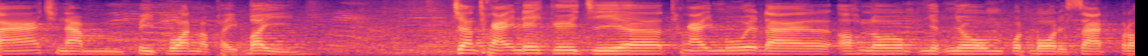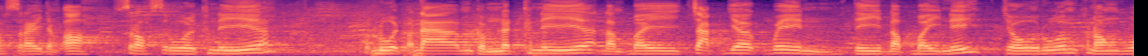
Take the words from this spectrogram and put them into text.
លាឆ្នាំ2023ចាំថ្ងៃនេះគឺជាថ្ងៃមួយដែលអស់លោកញាតិញោមពុទ្ធបរិស័ទប្រុសស្រីទាំងអស់ស្រស់ស្រួលគ្នា ដួចផ្ដើមគំនិតគ្នា ដើម្បីចាប់យកវេនទី13នេះ ចូលរួមក្នុងវ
